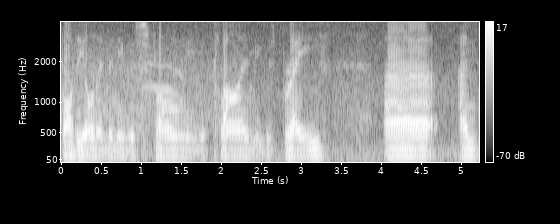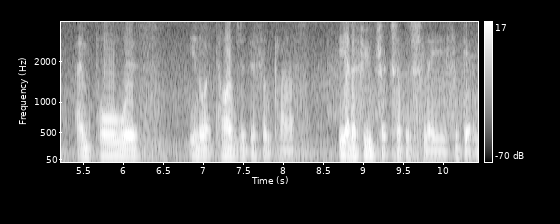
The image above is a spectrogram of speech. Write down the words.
body on him, and he was strong. He would climb. He was brave, uh, and and Paul was, you know, at times a different class. He had a few tricks up his sleeve for getting,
